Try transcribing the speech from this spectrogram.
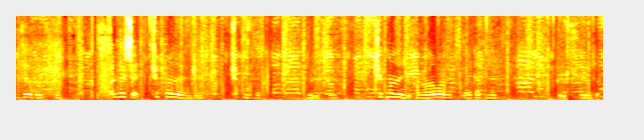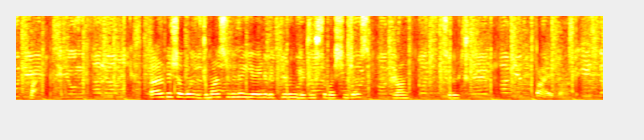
Güzel dostum. Arkadaşlar çıkmadan önce çıkmayı bak. Çıkmadan önce kanala abone olup like atmayı. Görüşürüz. Bye. Arkadaşlar bu arada cumartesi günü yayını bekliyorum. Gece 3'te başlayacağız. Rank sıra 3. Bye bye.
